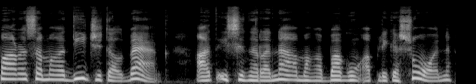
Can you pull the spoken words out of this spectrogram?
para sa mga digital bank at isinara na ang mga bagong aplikasyon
